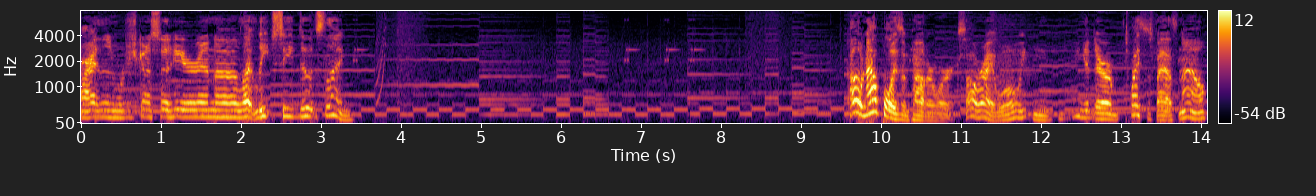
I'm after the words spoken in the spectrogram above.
Alright, then we're just gonna sit here and uh, let Leech Seed do its thing. Oh, now Poison Powder works. Alright, well, we can, we can get there twice as fast now.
